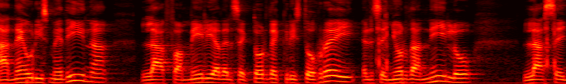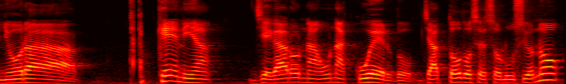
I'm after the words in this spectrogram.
a Neuris Medina, la familia del sector de Cristo Rey, el señor Danilo, la señora Kenia, llegaron a un acuerdo, ya todo se solucionó,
